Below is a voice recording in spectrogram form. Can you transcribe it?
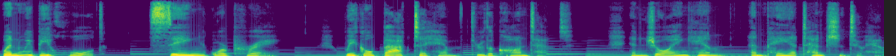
When we behold, sing, or pray, we go back to Him through the content, enjoying Him and paying attention to Him.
